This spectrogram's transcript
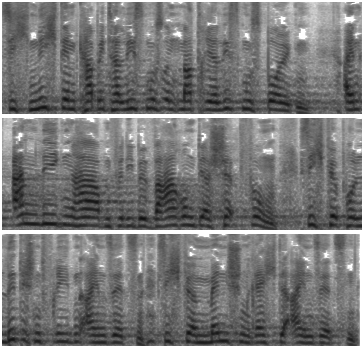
sich nicht dem Kapitalismus und Materialismus beugen, ein Anliegen haben für die Bewahrung der Schöpfung, sich für politischen Frieden einsetzen, sich für Menschenrechte einsetzen.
